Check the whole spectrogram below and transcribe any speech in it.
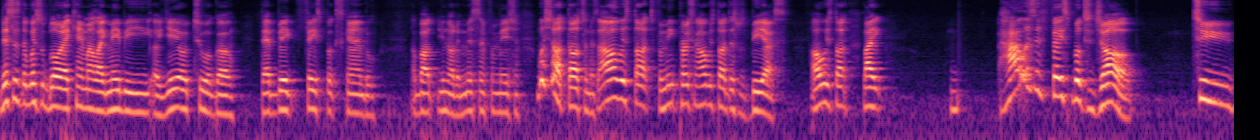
this is the whistleblower that came out like maybe a year or two ago. That big Facebook scandal about you know the misinformation. What's your thoughts on this? I always thought, for me personally, I always thought this was BS. I always thought like, how is it Facebook's job to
